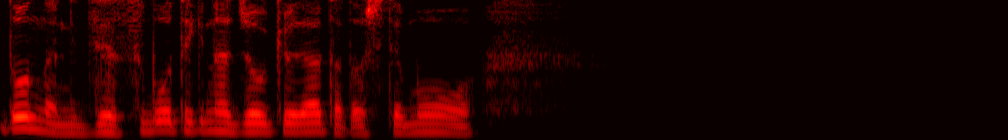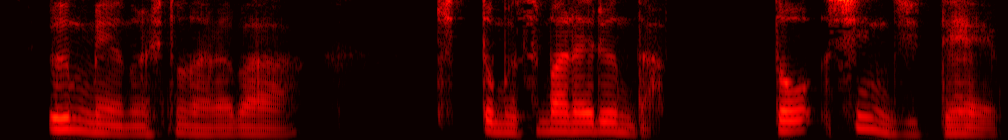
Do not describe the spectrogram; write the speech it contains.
どんなに絶望的な状況であったとしても、運命の人ならばきっと結ばれるんだと信じて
